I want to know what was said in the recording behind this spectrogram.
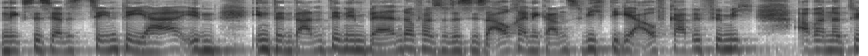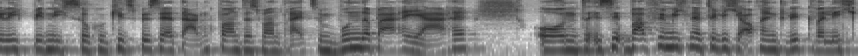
nächstes Jahr das zehnte Jahr in Intendantin in Berndorf. Also das ist auch eine ganz wichtige Aufgabe für mich. Aber natürlich bin ich Soko Kitzbühel sehr dankbar und das waren 13 wunderbare Jahre. Und es war für mich natürlich auch ein Glück, weil ich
